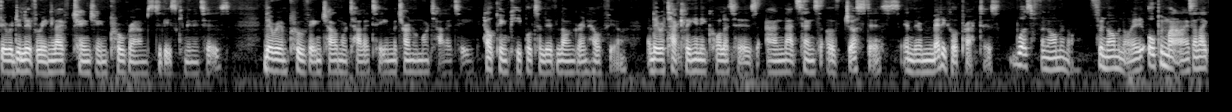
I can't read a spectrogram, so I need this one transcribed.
they were delivering life changing programs to these communities. They were improving child mortality, maternal mortality, helping people to live longer and healthier. And they were tackling inequalities, and that sense of justice in their medical practice was phenomenal. Phenomenal. It opened my eyes. I'm like,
